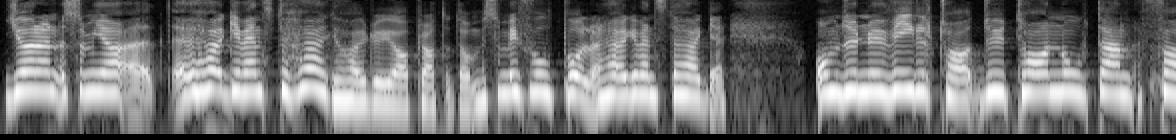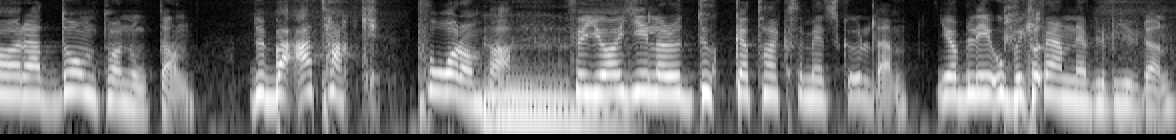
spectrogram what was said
Gör en, som jag, höger, vänster, höger har ju du och jag pratat om. Som i fotbollen, höger, vänster, höger. Om du nu vill ta, du tar notan för att de tar notan. Du bara attack, på dem bara. För jag gillar att ducka tacksamhetsskulden. Jag blir obekväm när jag blir bjuden.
